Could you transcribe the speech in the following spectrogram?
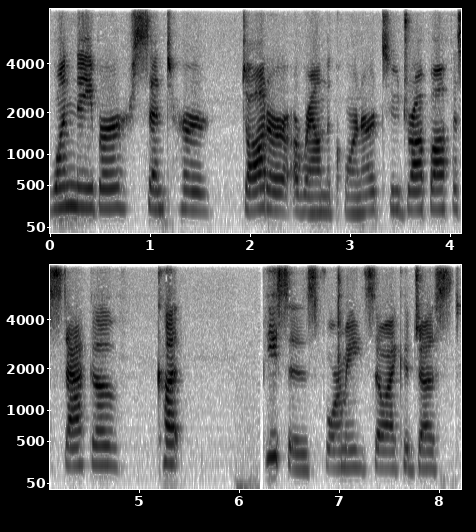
one neighbor sent her daughter around the corner to drop off a stack of cut pieces for me so I could just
